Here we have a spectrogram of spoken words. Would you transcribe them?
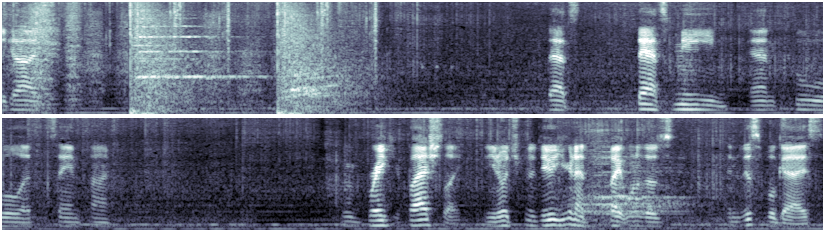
Really, guys? That's that's mean and cool at the same time. I'm break your flashlight. You know what you're gonna do? You're gonna have to fight one of those invisible guys.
